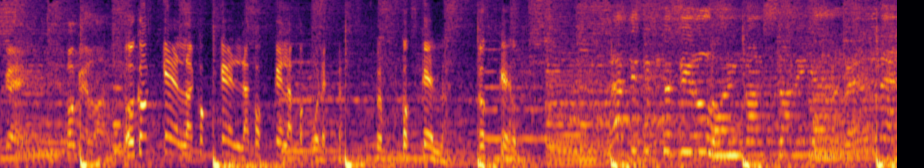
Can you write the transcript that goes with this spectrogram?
Okei, kokeillaan. Oh, kokeilla, kokeilla, kokeillapa kuulekka. Ko- Kokeilla, kokeilla. Lähtisitkö silloin kanssani järvelle?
